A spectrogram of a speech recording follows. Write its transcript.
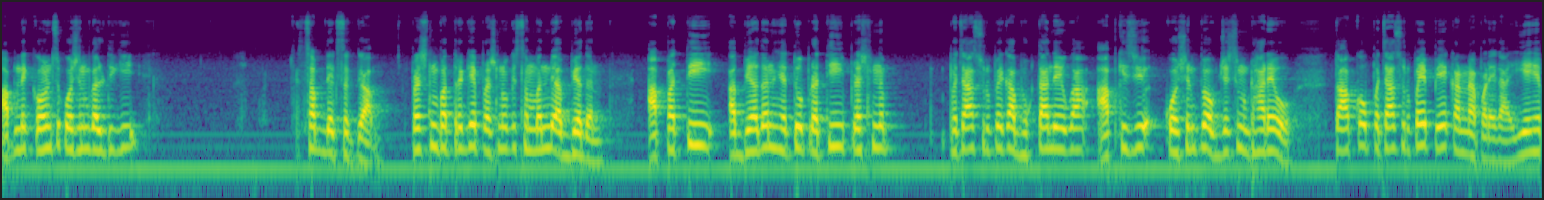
आपने कौन से क्वेश्चन में गलती की? सब देख सकते हो आप। प्रश्न पत्र के प्रश्नों के संबंध में अभ्यदन। आपत्ति अभ्यदन हेतु प्रति प्रश्न पचास रुपये का भुगतान देगा। आप किसी क्वेश्चन पे ऑब्जेक्शन उठा रहे हो तो आपको पचास रुपये पे करना पड़ेगा। ये है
